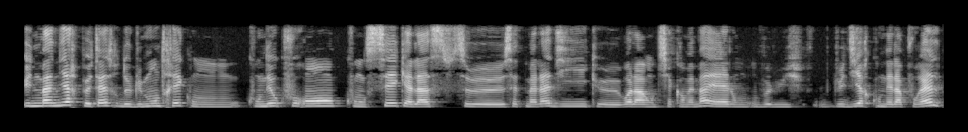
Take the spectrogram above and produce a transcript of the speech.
Une manière peut-être de lui montrer qu'on qu'on est au courant, qu'on sait qu'elle a ce, cette maladie, que voilà, on tient quand même à elle, on, on veut lui, lui dire qu'on est là pour elle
